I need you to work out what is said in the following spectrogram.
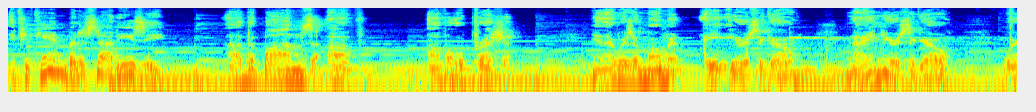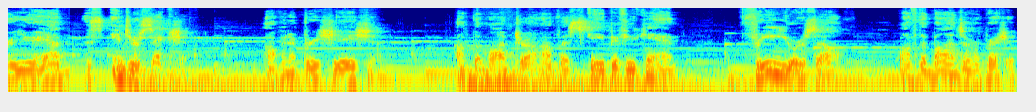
if you can, but it's not easy. Uh, the bonds of of oppression. Know, there was a moment eight years ago, nine years ago, where you had this intersection of an appreciation of the mantra of escape if you can, free yourself of the bonds of oppression.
